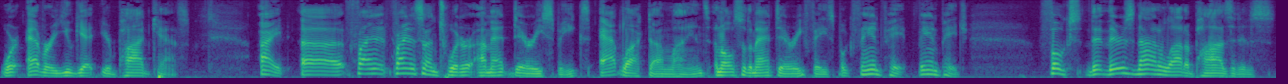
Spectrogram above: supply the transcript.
wherever you get your podcasts. All right. Uh, find, find us on Twitter. I'm at Dery Speaks, at Locked On Lions, and also the Matt Dery Facebook fan, pa- fan page. Folks, th- there's not a lot of positives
